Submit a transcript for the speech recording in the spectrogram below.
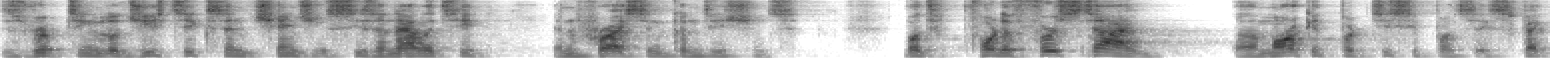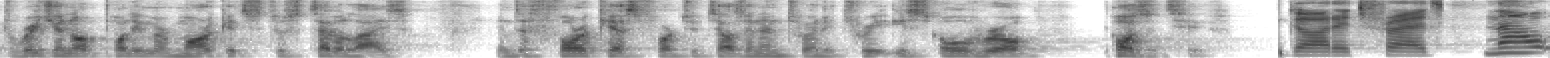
disrupting logistics and changing seasonality and pricing conditions. But for the first time, uh, market participants expect regional polymer markets to stabilize, and the forecast for 2023 is overall positive. Got it, Fred. Now,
